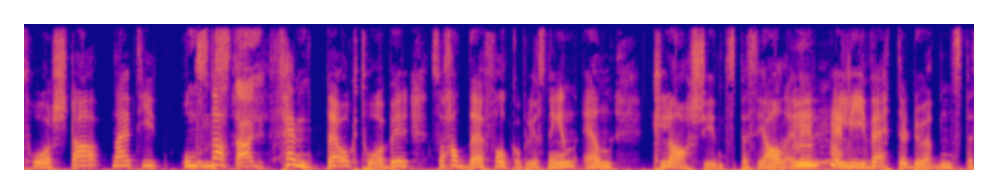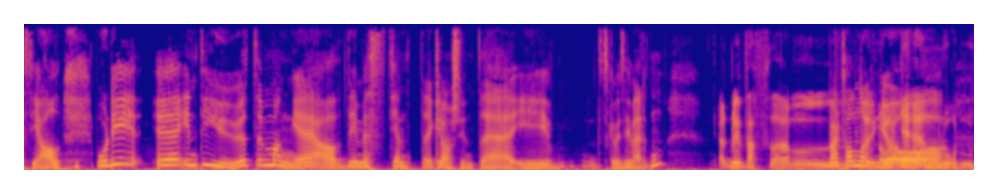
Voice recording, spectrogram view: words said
torsdag Nei, ti, onsdag, Onsdag. 5. oktober, så hadde Folkeopplysningen en klarsynt spesial, eller Mhm. Livet etter døden spesial, hvor de eh, intervjuet mange av de mest kjente klarsynte i skal vi si verden. Ja, Det blir i hvert fall, I hvert fall Norge, Norge og Norden.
